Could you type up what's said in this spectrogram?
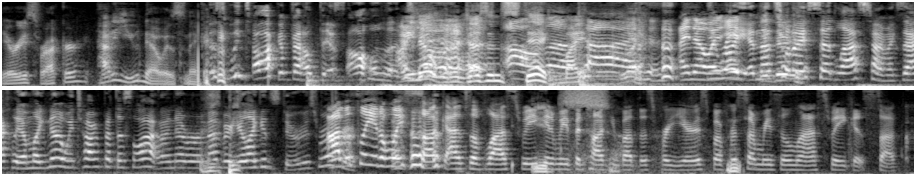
Darius Rucker. How do you know his name? Because we talk about this all the time. I know, but it doesn't All stick. the My time. I know You're it, right, it- and that's what I said last time. Exactly. I'm like, no, we talked about this a lot, and I never remembered. You're like, it's Darius Rucker. honestly, it only stuck as of last week, and we've been It's- talking about this for years. But Mm. for some reason, last week it stuck.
